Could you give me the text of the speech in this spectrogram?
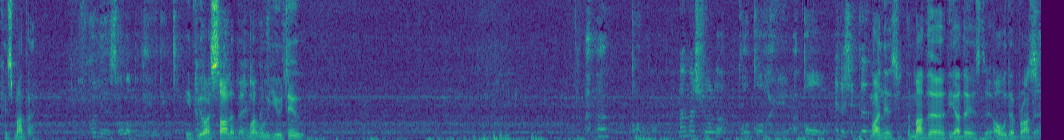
his mother. If you are Solomon, what will you do? One is the mother, the other is the older brother.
